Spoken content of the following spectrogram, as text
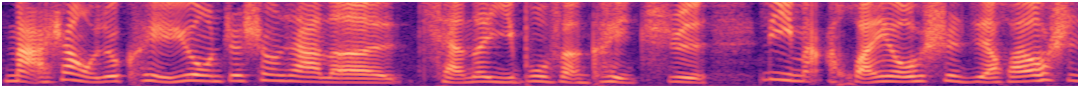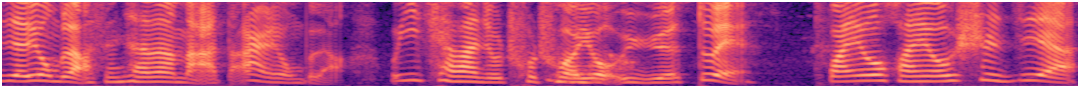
马上我就可以用这剩下的钱的一部分，可以去立马环游世界。环游世界用不了三千万吧？当然用不了，我一千万就绰绰有余。对，环游环游世界，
